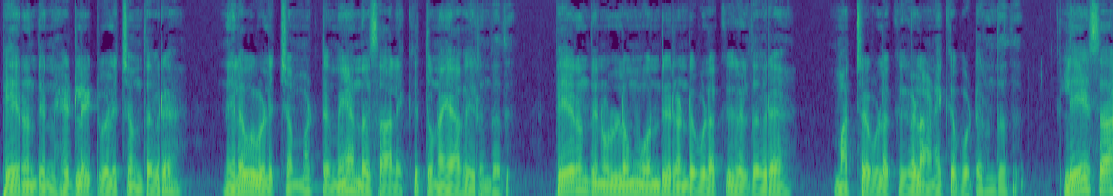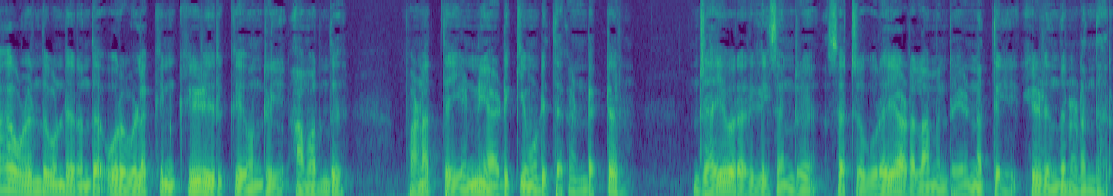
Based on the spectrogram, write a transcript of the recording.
பேருந்தின் ஹெட்லைட் வெளிச்சம் தவிர நிலவு வெளிச்சம் மட்டுமே அந்த சாலைக்கு துணையாக இருந்தது. பேருந்தினுள்ளும் ஒன்றிரண்டு விளக்குகள் தவிர மற்ற விளக்குகள் அணைக்கப்பட்டிருந்தது. லேசாக உழந்து கொண்டிருந்த ஒரு விளக்கின் கீழ் இருக்கை ஒன்றில் அமர்ந்து பணத்தை எண்ணி அடுக்கி முடித்த கண்டக்டர் டிரைவர் அருகில் சென்று சற்று உரையாடலாம் என்ற எண்ணத்தில் எழுந்து நடந்தார்.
